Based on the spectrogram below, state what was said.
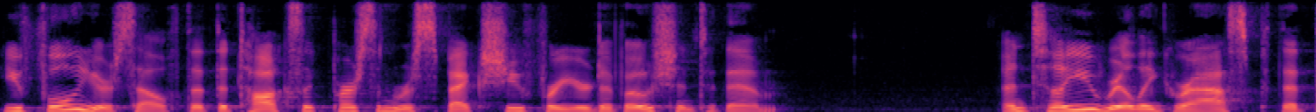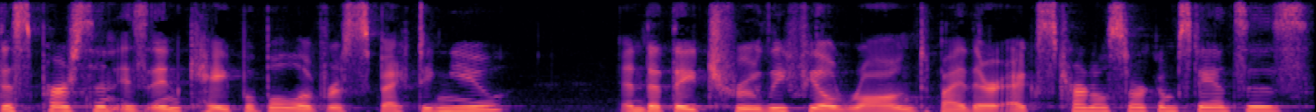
You fool yourself that the toxic person respects you for your devotion to them. Until you really grasp that this person is incapable of respecting you, and that they truly feel wronged by their external circumstances,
